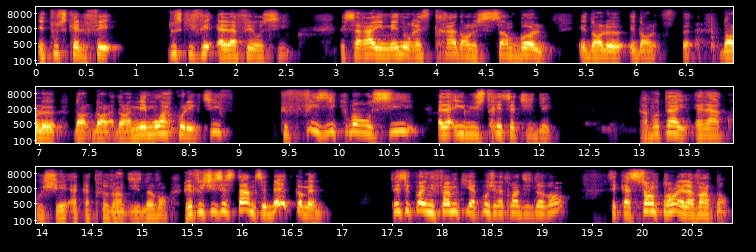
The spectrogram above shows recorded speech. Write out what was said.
et tout ce qu'elle fait, tout ce qu'il fait, elle l'a fait aussi. Mais Sarah Imenou restera dans le symbole et dans la mémoire collective que physiquement aussi, elle a illustré cette idée. Rabotaille, elle a accouché à 99 ans. Réfléchissez, Stam, c'est bête quand même. Tu c'est quoi une femme qui accouche à 99 ans? C'est qu'à 100 ans, elle a 20 ans.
